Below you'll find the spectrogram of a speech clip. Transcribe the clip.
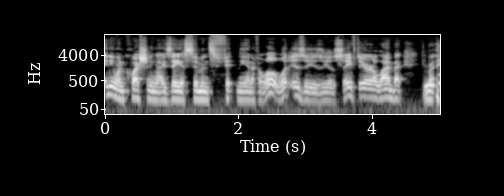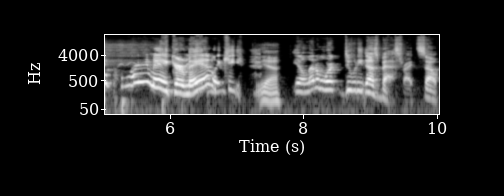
anyone questioning Isaiah Simmons' fit in the NFL? Well, what is he? Is he a safety or a linebacker? He's Right. a playmaker, man. Like he, Yeah. you know, let him work, do what he does best, right? So,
